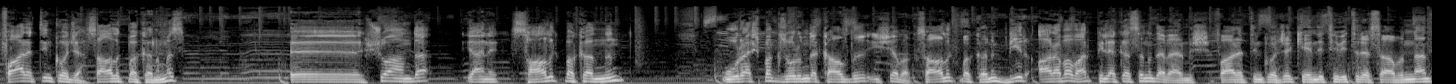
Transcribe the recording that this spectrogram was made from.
Fahrettin Koca Sağlık Bakanımız ee, şu anda yani Sağlık Bakanı'nın uğraşmak zorunda kaldığı işe bak. Sağlık Bakanı bir araba var plakasını da vermiş. Fahrettin Koca kendi Twitter hesabından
